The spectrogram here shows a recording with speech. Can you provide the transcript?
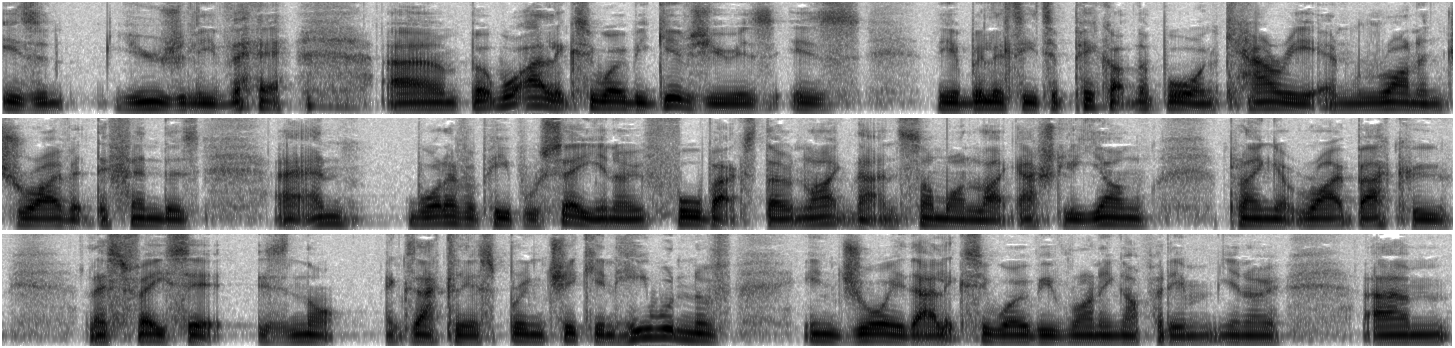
isn't usually there, um, but what Alex Iwobi gives you is is the ability to pick up the ball and carry it and run and drive at defenders and whatever people say, you know, fullbacks don't like that. And someone like Ashley Young playing at right back, who, let's face it, is not exactly a spring chicken, he wouldn't have enjoyed Alex Iwobi running up at him. You know, um,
